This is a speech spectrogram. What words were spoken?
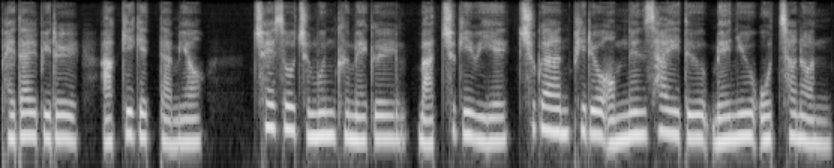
배달비를 아끼겠다며 최소 주문 금액을 맞추기 위해 추가한 필요 없는 사이드 메뉴 5,000원.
